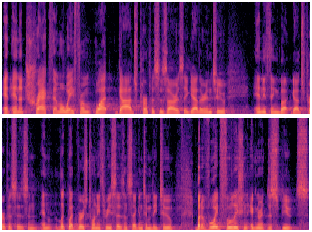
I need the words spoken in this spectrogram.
and, and attract them away from what God's purposes are as they gather into anything but God's purposes. And, and look what verse 23 says in 2 Timothy 2 But avoid foolish and ignorant disputes,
